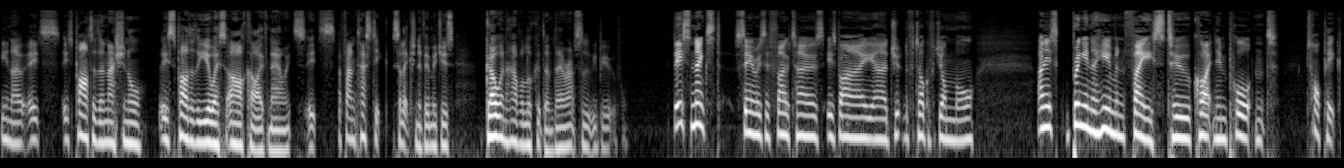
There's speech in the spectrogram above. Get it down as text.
you know, it's it's part of the national. It's part of the U.S. archive now. It's it's a fantastic selection of images. Go and have a look at them. They're absolutely beautiful. This next series of photos is by uh, the photographer John Moore and it's bringing a human face to quite an important topic,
